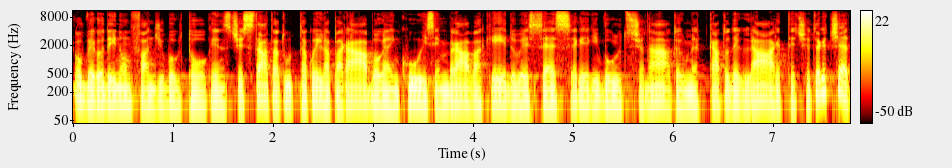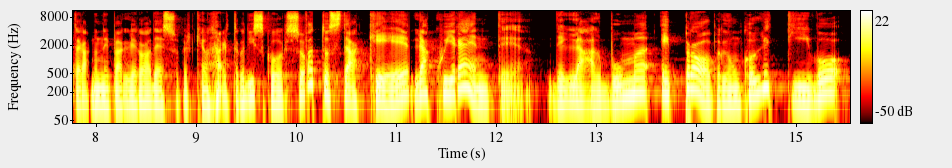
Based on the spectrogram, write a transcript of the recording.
ovvero dei non fungible tokens. C'è stata tutta quella parabola in cui sembrava che dovesse essere rivoluzionato il mercato dell'arte, eccetera, eccetera. Non ne parlerò adesso perché è un altro discorso. Fatto sta che l'acquirente dell'album è proprio un collettivo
